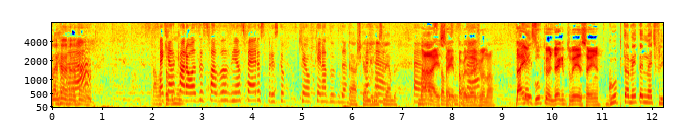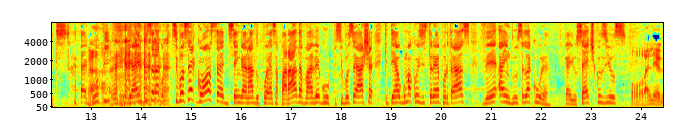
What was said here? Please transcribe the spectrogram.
Ah, Tava é que a mundo- Carol às vezes faz as minhas férias, por isso que eu, que eu fiquei na dúvida. É, né? acho que a Ju não se lembra. Ah, Mas isso aí, não talvez a Ju não. Tá, é e isso. Goop, onde é que tu vê isso aí? Goop também tem no Netflix. É Goop Ah. e a indústria da. Se você gosta de ser enganado por essa parada, vai ver Goop. Se você acha que tem alguma coisa estranha por trás, vê a indústria da cura. Aí, os céticos e os. Olha, Os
